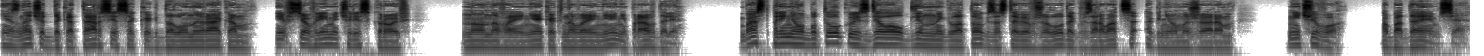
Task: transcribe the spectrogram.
и значит, до катарсиса, как до луны раком, и все время через кровь. Но на войне, как на войне, не правда ли? Баст принял бутылку и сделал длинный глоток, заставив желудок взорваться огнем и жаром. Ничего, пободаемся.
